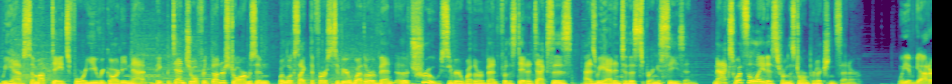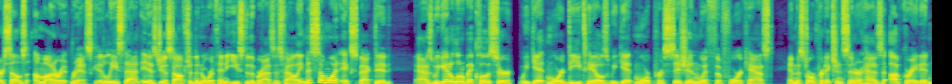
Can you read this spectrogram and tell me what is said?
We have some updates for you regarding that big potential for thunderstorms and what looks like the first severe weather event, a true severe weather event for the state of Texas as we head into the spring season. Max, what's the latest from the Storm Prediction Center? We have got ourselves a moderate risk. At least that is just off to the north and east of the Brazos Valley. And this somewhat expected as we get a little bit closer, we get more details, we get more precision with the forecast, and the Storm Prediction Center has upgraded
